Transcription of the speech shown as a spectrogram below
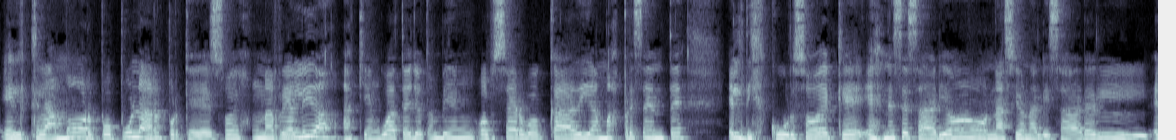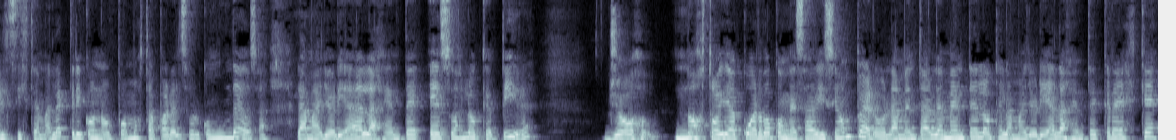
el clamor popular, porque eso es una realidad. Aquí en Guate yo también observo cada día más presente el discurso de que es necesario nacionalizar el, sistema eléctrico, no podemos tapar el sol con un dedo, o sea, la mayoría de la gente eso es lo que pide. Yo no estoy de acuerdo con esa visión, pero lamentablemente lo que la mayoría de la gente cree es que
